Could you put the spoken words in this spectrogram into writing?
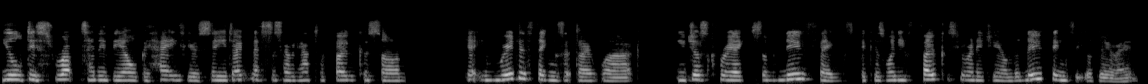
you'll disrupt any of the old behaviors. So you don't necessarily have to focus on getting rid of things that don't work. You just create some new things because when you focus your energy on the new things that you're doing,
